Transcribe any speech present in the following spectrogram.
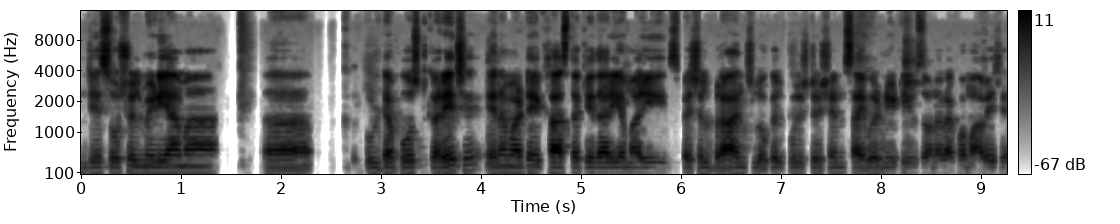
જે સોશિયલ મીડિયામાં ઉલટા પોસ્ટ કરે છે, એના માટે ખાસ તકેદારી અમારી special branch local police station સાયબરની ટીમ્સ દ્વારા રાખવામાં આવે છે.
